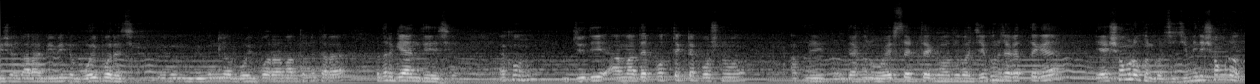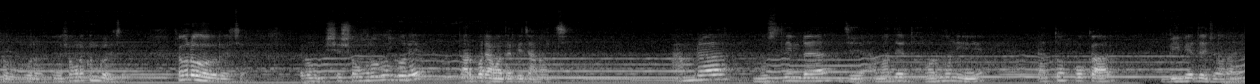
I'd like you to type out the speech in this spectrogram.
বিষয়, তারা বিভিন্ন বই পড়েছে এবং বিভিন্ন বই পড়ার মাধ্যমে তারা তাদের জ্ঞান দিয়েছে। এখন যদি আমাদের প্রত্যেকটা প্রশ্ন আপনি দেখুন ওয়েবসাইট থেকে অথবা যে কোনো জায়গার থেকে এই সংরক্ষণ করেছে, জিমিনি সংরক্ষণ সংরক্ষণ করেছে, সংগ্রহ করেছে এবং সে সংগ্রহ করে তারপরে আমাদেরকে জানাচ্ছে। আমরা মুসলিমরা যে আমাদের ধর্ম নিয়ে এত প্রকার বিভেদে জড়ায়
